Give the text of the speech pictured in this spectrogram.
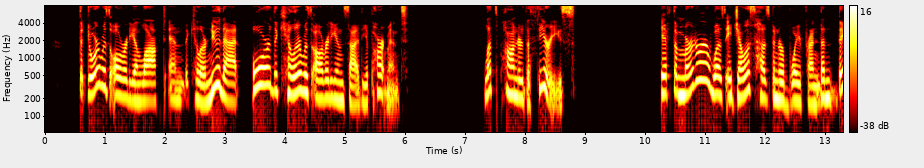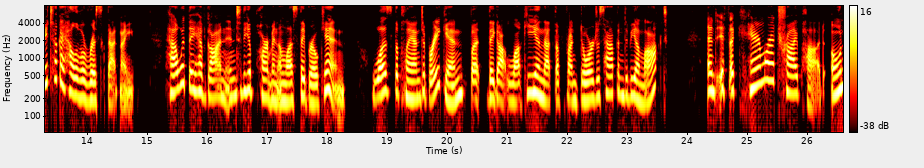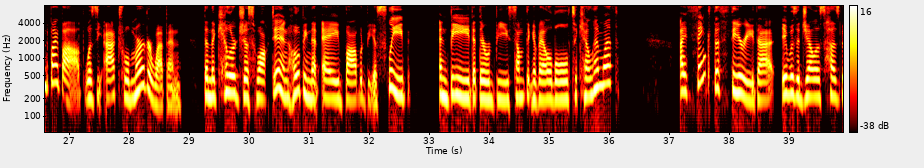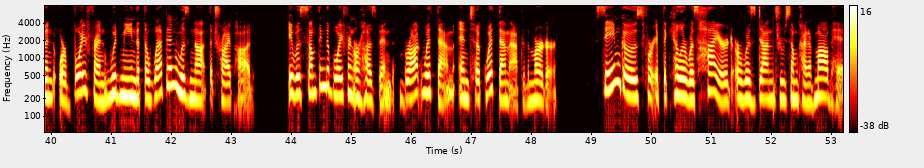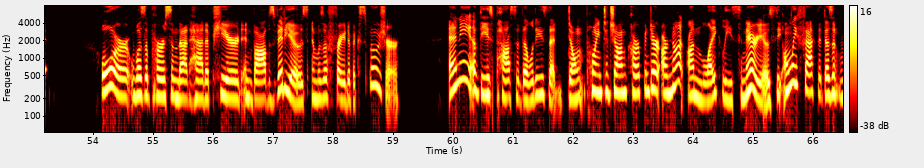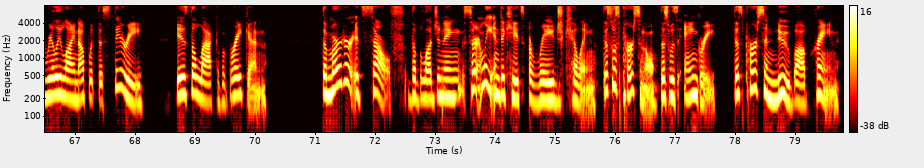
the door was already unlocked and the killer knew that, or the killer was already inside the apartment. Let's ponder the theories. If the murderer was a jealous husband or boyfriend, then they took a hell of a risk that night. How would they have gotten into the apartment unless they broke in? Was the plan to break in, but they got lucky in that the front door just happened to be unlocked? And if a camera tripod owned by Bob was the actual murder weapon, then the killer just walked in hoping that A, Bob would be asleep, and B, that there would be something available to kill him with? I think the theory that it was a jealous husband or boyfriend would mean that the weapon was not the tripod. It was something the boyfriend or husband brought with them and took with them after the murder. Same goes for if the killer was hired or was done through some kind of mob hit. Or was a person that had appeared in Bob's videos and was afraid of exposure. Any of these possibilities that don't point to John Carpenter are not unlikely scenarios. The only fact that doesn't really line up with this theory is the lack of a break in. The murder itself, the bludgeoning, certainly indicates a rage killing. This was personal. This was angry. This person knew Bob Crane.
